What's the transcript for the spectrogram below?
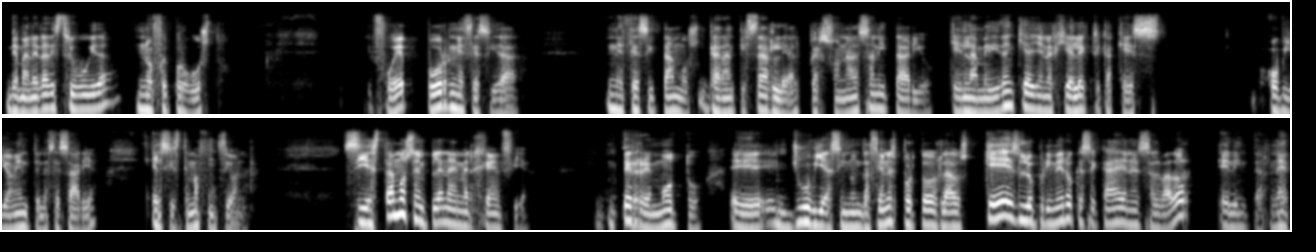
de manera distribuida, no fue por gusto, fue por necesidad. Necesitamos garantizarle al personal sanitario que en la medida en que haya energía eléctrica, que es obviamente necesaria, el sistema funciona. Si estamos en plena emergencia un terremoto, eh, lluvias, inundaciones por todos lados, ¿qué es lo primero que se cae en El Salvador? El Internet.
